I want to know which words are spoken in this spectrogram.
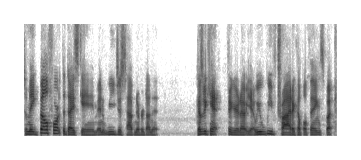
to make Belfort the dice game, and we just have never done it because we can't figure it out yet. We we've tried a couple things, but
